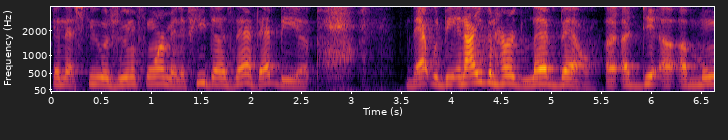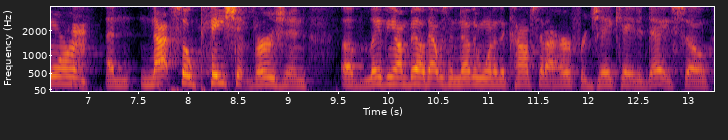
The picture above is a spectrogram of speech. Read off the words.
in that Steelers uniform. And if he does that, that'd be a that would be. And I even heard Lev Bell, a a, a, a more hmm. a not so patient version of Le'Veon Bell. That was another one of the comps that I heard for J.K. today. So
